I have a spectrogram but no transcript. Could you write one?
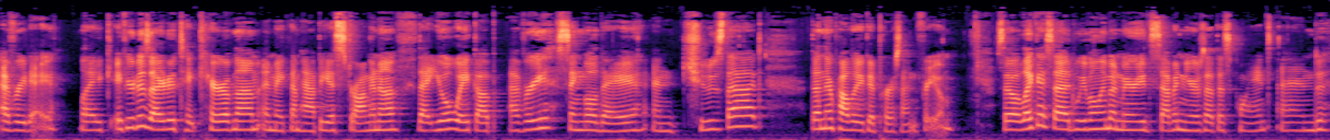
every day. Like, if your desire to take care of them and make them happy is strong enough that you'll wake up every single day and choose that, then they're probably a good person for you. So, like I said, we've only been married seven years at this point, and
